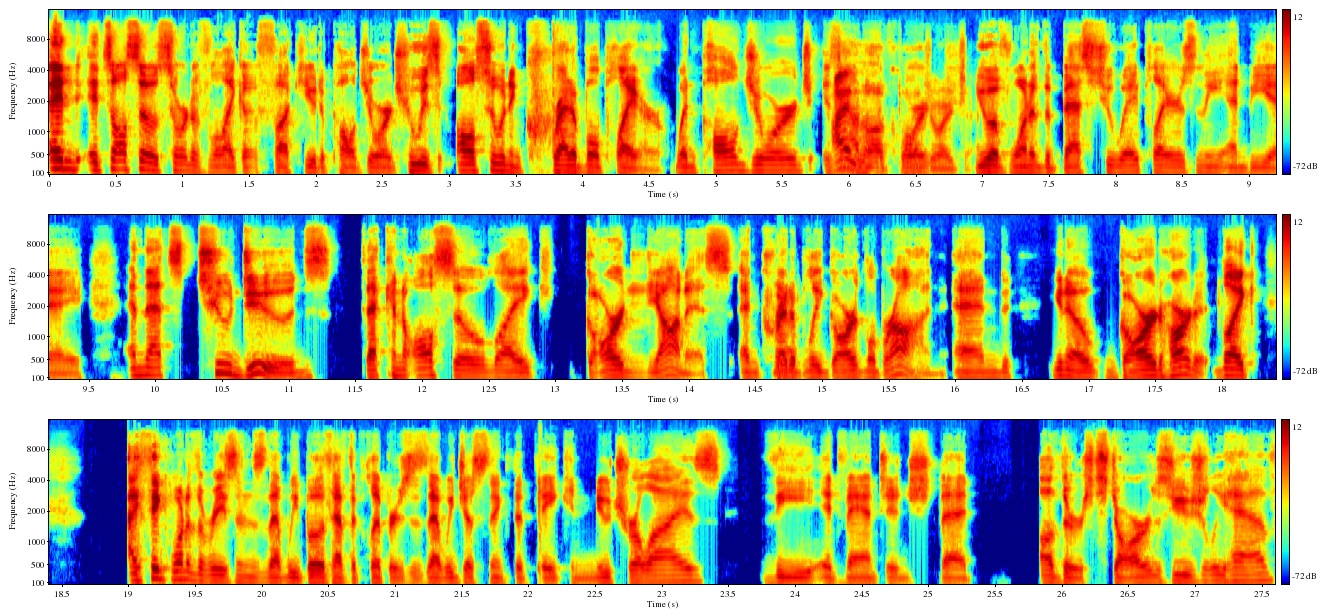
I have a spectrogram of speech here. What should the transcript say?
And it's also sort of like a fuck you to Paul George, who is also an incredible player. When Paul George is I out on the love Paul court, George. you have one of the best two way players in the NBA, and that's two dudes that can also like guard Giannis and credibly guard LeBron and you know guard Harden. Like, I think one of the reasons that we both have the Clippers is that we just think that they can neutralize the advantage that other stars usually have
